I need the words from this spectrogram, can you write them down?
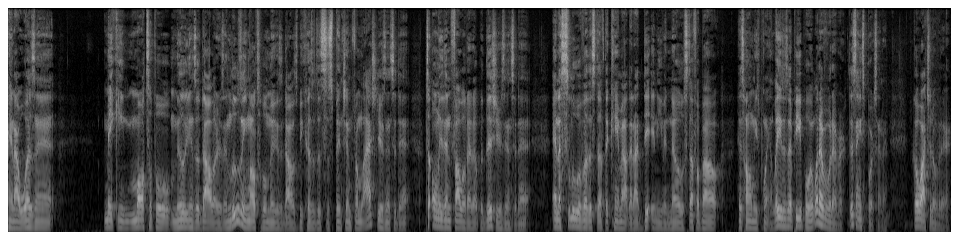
and I wasn't making multiple millions of dollars and losing multiple millions of dollars because of the suspension from last year's incident to only then follow that up with this year's incident and a slew of other stuff that came out that I didn't even know stuff about his homies pointing lasers at people and whatever whatever. This ain't sports center. Go watch it over there.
